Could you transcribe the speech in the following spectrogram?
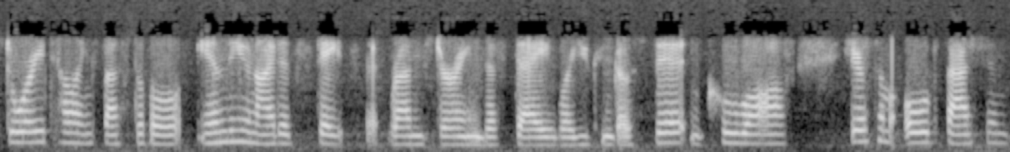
storytelling festival in the United States that runs during this day where you can go sit and cool off, hear some old fashioned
